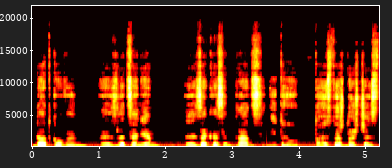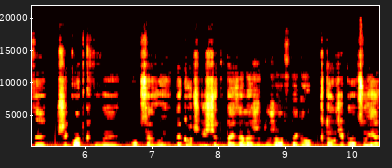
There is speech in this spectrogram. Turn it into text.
dodatkowym e, zleceniem, e, zakresem prac i to, to jest też dość częsty przykład, który obserwuję. Tylko oczywiście tutaj zależy dużo od tego, kto gdzie pracuje,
